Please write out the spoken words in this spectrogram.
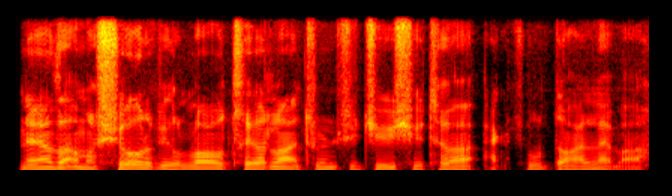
Now that I'm assured of your loyalty, I'd like to introduce you to our actual dilemma.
